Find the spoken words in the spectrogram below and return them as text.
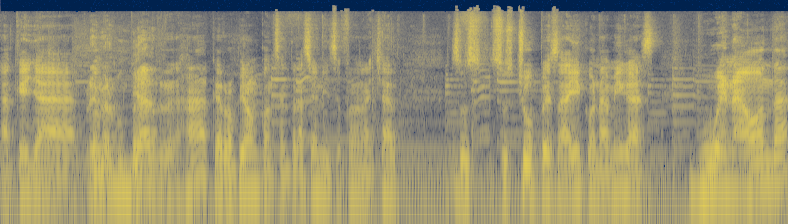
aquella... Al Mundial. Ajá, que rompieron concentración y se fueron a echar sus, sus chupes ahí con amigas buena onda,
